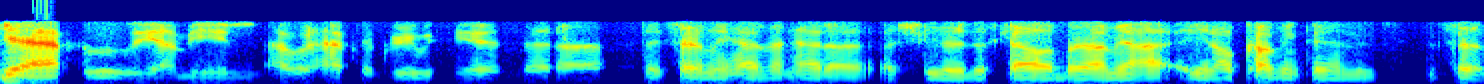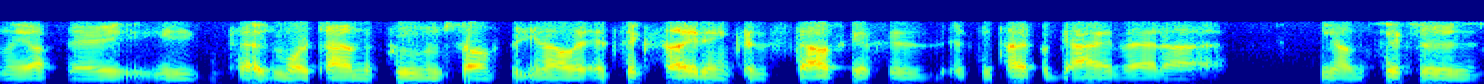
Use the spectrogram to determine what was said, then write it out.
Yeah, absolutely. I mean, I would have to agree with you that uh they certainly haven't had a, a shooter this caliber. I mean, I, you know, Covington is certainly up there. He, he has more time to prove himself, but you know it's exciting because Stauskas is it's the type of guy that uh you know the Sixers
